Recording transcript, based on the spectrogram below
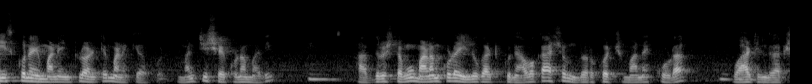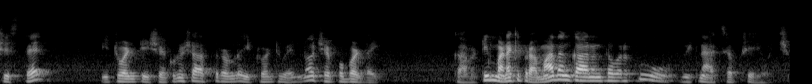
తీసుకునే మన ఇంట్లో అంటే మనకి ఒక మంచి శకునం అది. అదృష్టము మనం కూడా ఇల్లు కట్టుకునే అవకాశం దొరకవచ్చు మనకు కూడా. వాటిని రక్షిస్తే ఇటువంటి శకున శాస్త్రంలో ఇటువంటివి ఎన్నో చెప్పబడ్డాయి. కాబట్టి మనకి ప్రమాదం కానంత వరకు వీటిని యాక్సెప్ట్ చేయవచ్చు.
